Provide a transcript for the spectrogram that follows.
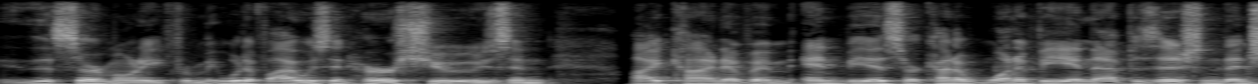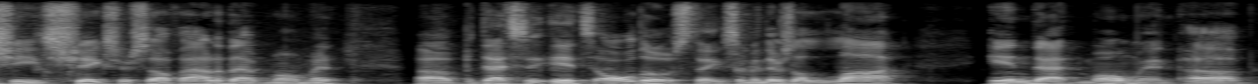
the ceremony for me? What if I was in her shoes and I kind of am envious or kind of want to be in that position? Then she shakes herself out of that moment. Uh, but that's it's all those things. I mean, there's a lot in that moment of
